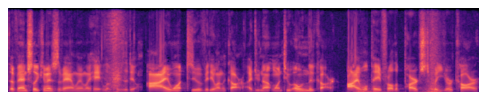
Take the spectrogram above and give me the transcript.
Eventually convinced the family. I'm like, hey, look, here's the deal. I want to do a video on the car. I do not want to own the car. I will pay for all the parts to put your car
